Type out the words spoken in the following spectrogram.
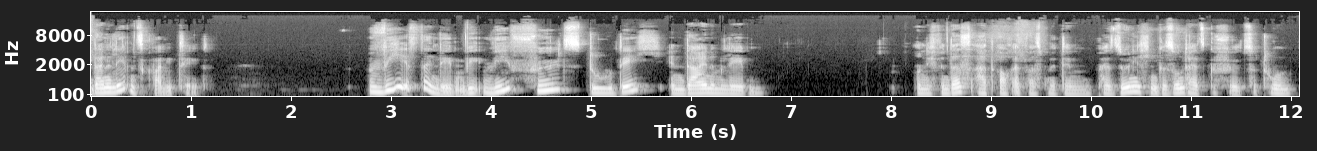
deine Lebensqualität? Wie ist dein Leben? Wie, wie fühlst du dich in deinem Leben? Und ich finde, das hat auch etwas mit dem persönlichen Gesundheitsgefühl zu tun.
